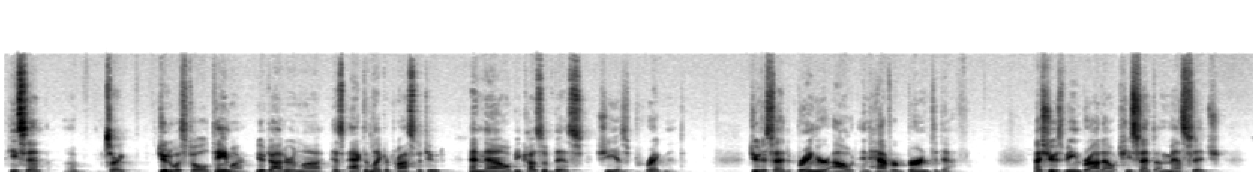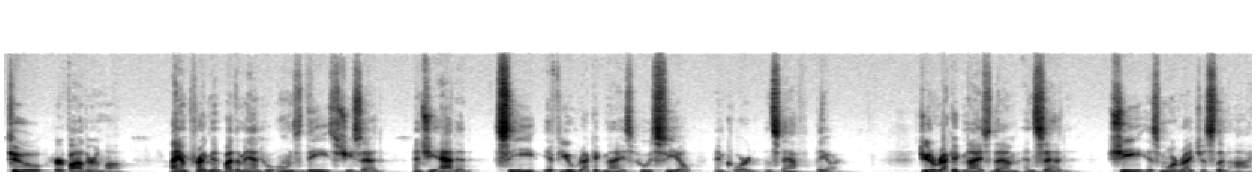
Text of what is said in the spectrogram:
he sent, uh, sorry, Judah was told, Tamar, your daughter in law has acted like a prostitute, and now, because of this, she is pregnant. Judah said, Bring her out and have her burned to death. As she was being brought out, she sent a message to her father in law. I am pregnant by the man who owns these, she said. And she added, See if you recognize whose seal and cord and staff they are. Judah recognized them and said, She is more righteous than I,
